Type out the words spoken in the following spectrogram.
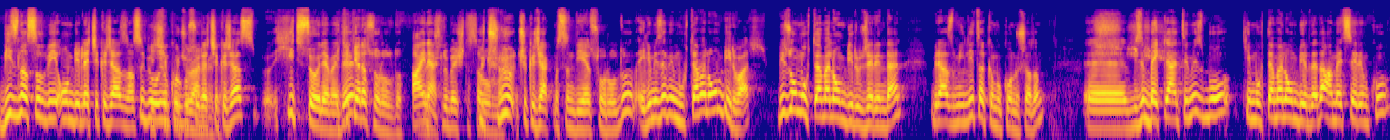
Biz nasıl bir 11 ile çıkacağız, nasıl bir Hiç oyun kurgusuyla vermedi. çıkacağız hiç söylemedi. İki kere soruldu. Aynen. Üçlü beşli savunma. Üçlü çıkacak mısın diye soruldu. Elimizde bir muhtemel 11 var. Biz o muhtemel 11 üzerinden biraz milli takımı konuşalım. Ee, bizim beklentimiz bu ki muhtemel 11'de de Ahmet Serimku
